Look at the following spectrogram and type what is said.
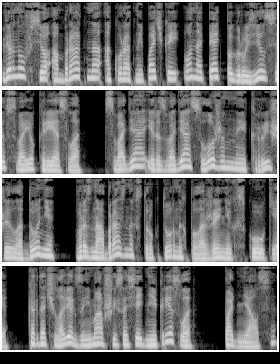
Вернув все обратно аккуратной пачкой, он опять погрузился в свое кресло, сводя и разводя сложенные крыши ладони в разнообразных структурных положениях скуки, когда человек, занимавший соседнее кресло, поднялся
